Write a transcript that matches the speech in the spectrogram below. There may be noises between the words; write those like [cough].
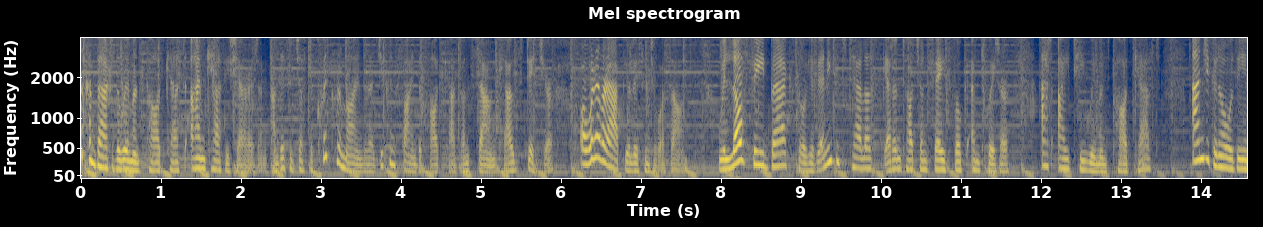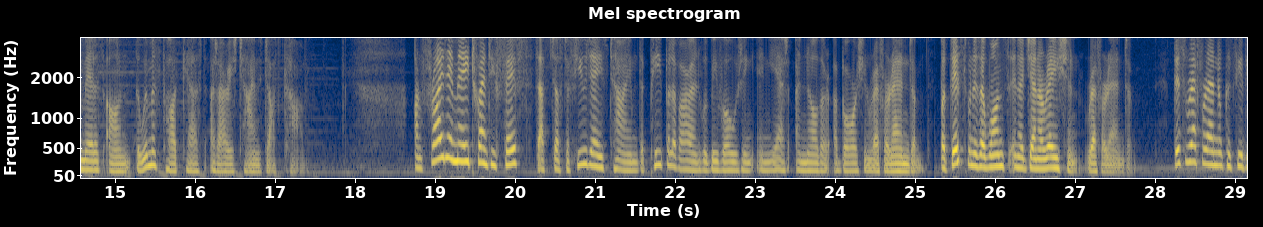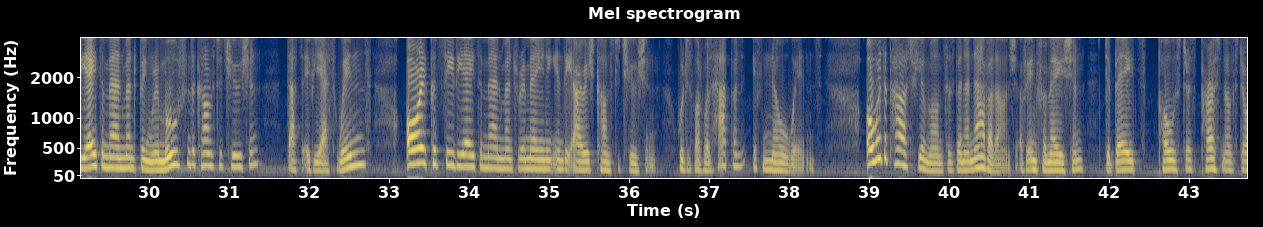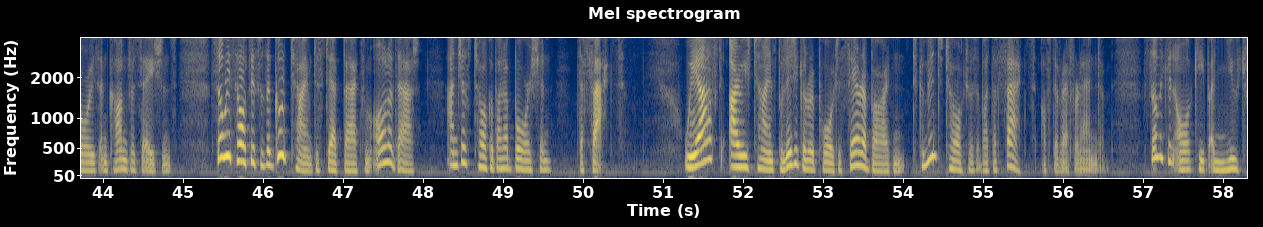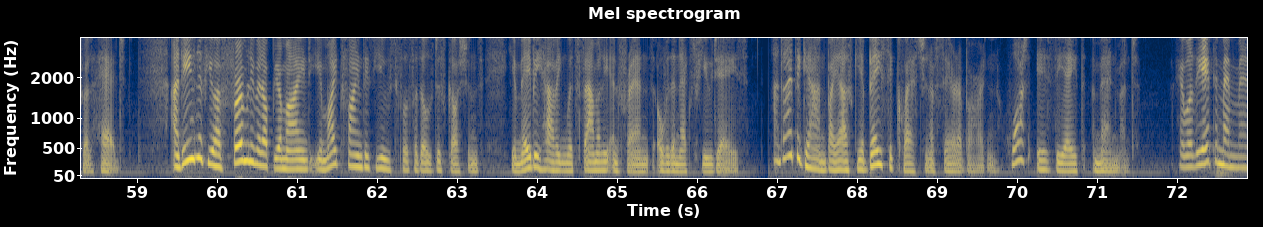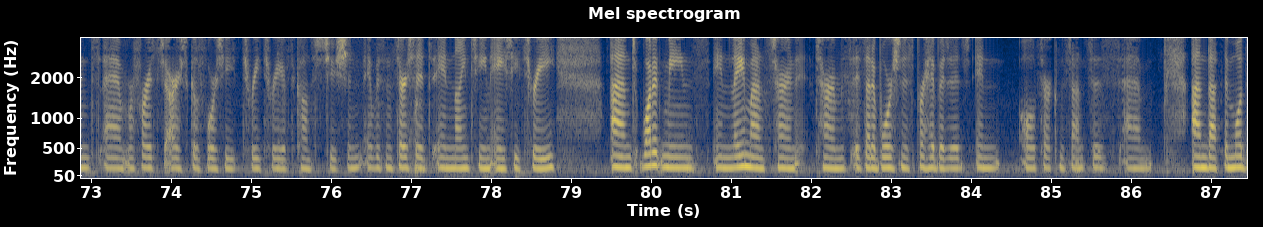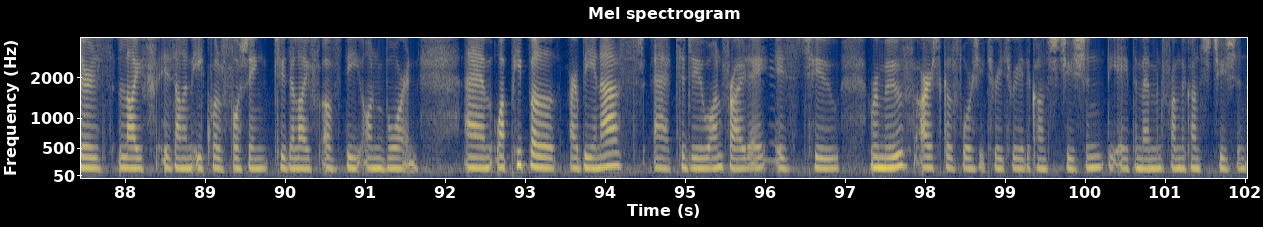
Welcome back to the Women's Podcast. I'm Kathy Sheridan, and this is just a quick reminder that you can find the podcast on SoundCloud, Stitcher, or whatever app you listen to us on. We love feedback, so if you have anything to tell us, get in touch on Facebook and Twitter at IT Women's Podcast, and you can always email us on the Women's Podcast at irishtimes.com. On Friday, May 25th, that's just a few days' time, the people of Ireland will be voting in yet another abortion referendum. But this one is a once in a generation referendum. This referendum could see the Eighth Amendment being removed from the Constitution, that's if yes wins, or it could see the Eighth Amendment remaining in the Irish Constitution, which is what will happen if no wins. Over the past few months, there's been an avalanche of information, debates, posters, personal stories, and conversations. So we thought this was a good time to step back from all of that and just talk about abortion, the facts. We asked Irish Times political reporter Sarah Bardon to come in to talk to us about the facts of the referendum so we can all keep a neutral head. And even if you have firmly made up your mind, you might find this useful for those discussions you may be having with family and friends over the next few days. And I began by asking a basic question of Sarah Bardon What is the Eighth Amendment? Okay, well, the Eighth Amendment um, refers to Article 43.3 of the Constitution. It was inserted in 1983. And what it means in layman's term, terms is that abortion is prohibited in all circumstances um, and that the mother's life is on an equal footing to the life of the unborn. Um, what people are being asked uh, to do on Friday is to remove Article 43.3 of the Constitution, the Eighth Amendment from the Constitution,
